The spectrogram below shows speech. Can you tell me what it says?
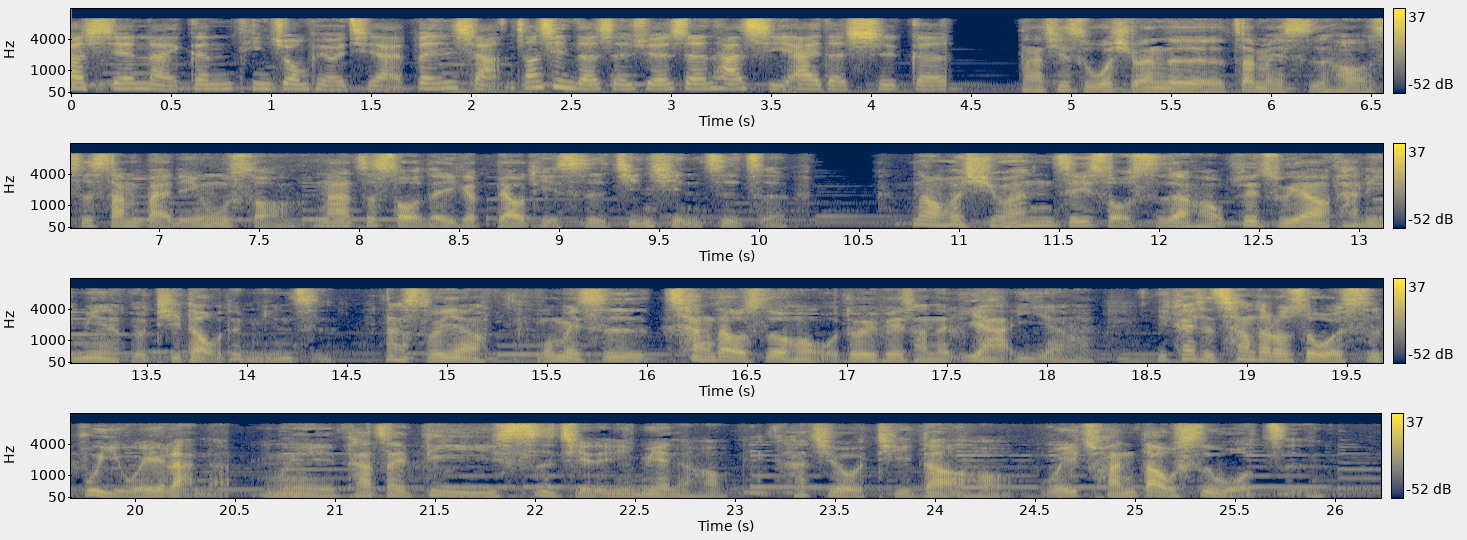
要先来跟听众朋友一起来分享张信德神学生他喜爱的诗歌。那其实我喜欢的赞美诗哈是三百零五首。那这首的一个标题是警醒自责。那我会喜欢这一首诗啊哈，最主要它里面有提到我的名字。那所以啊，我每次唱到的时候哈，我都会非常的讶异啊。一开始唱到的时候我是不以为然的，因为他在第四节的里面呢哈，他就有提到哈，唯传道是我职，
